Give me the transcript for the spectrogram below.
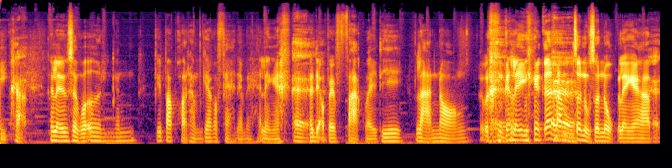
อีกครับก็เลยรู้สึกว่าเออ งั้นพี่ปั๊บขอทำแก้วกาแฟได้ไหมอะไรเงี้ยเออแล้วเดี๋ยวเอาไปฝากไว้ที่ร้านน้อง ก็เลยเงี้ย ก็เออทำสนุกสนุกๆอะไรเงี้ยครับเออ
